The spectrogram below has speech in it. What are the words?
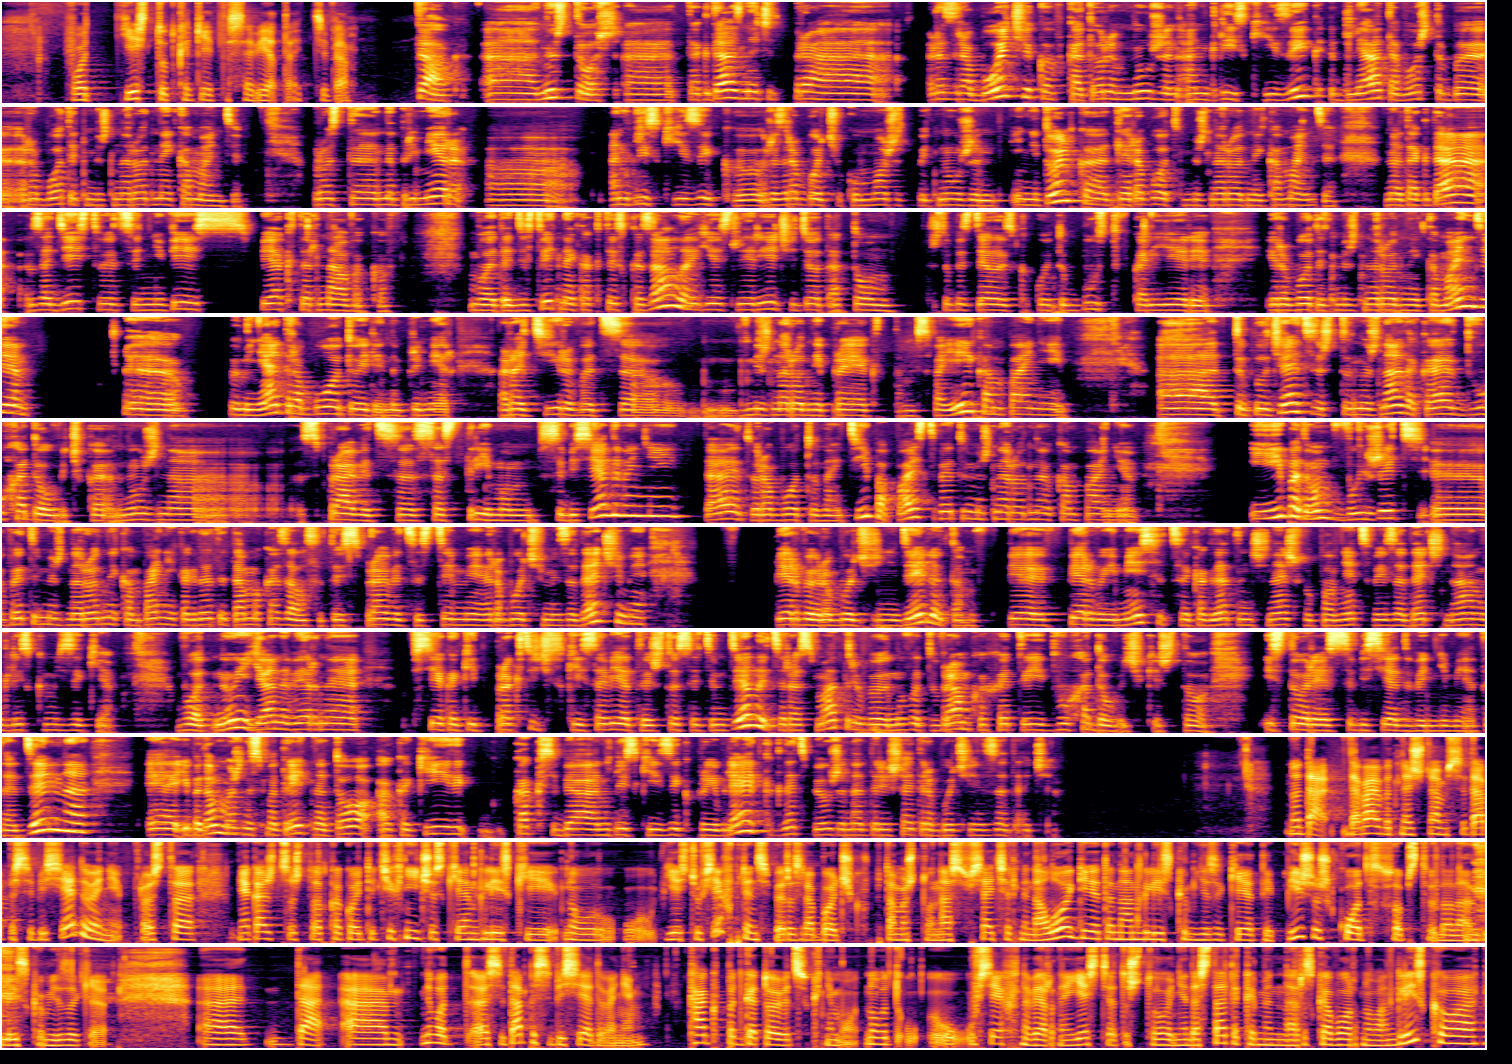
Вот есть тут какие-то советы от тебя? Так, э, ну что ж, э, тогда, значит, про разработчиков, которым нужен английский язык для того, чтобы работать в международной команде. Просто, например, э, английский язык разработчику может быть нужен и не только для работы в международной команде, но тогда задействуется не весь спектр навыков. Вот, а действительно, как ты сказала, если речь идет о том, чтобы сделать какой-то boost в карьере и работать в международной команде, э, поменять работу или, например, ротироваться в международный проект там, своей компании, а, то получается, что нужна такая двухходовочка. Нужно справиться со стримом собеседований, да, эту работу найти, попасть в эту международную компанию и потом выжить э, в этой международной компании, когда ты там оказался, то есть справиться с теми рабочими задачами в первую рабочую неделю, там, в первые месяцы, когда ты начинаешь выполнять свои задачи на английском языке. Вот, ну и я, наверное, все какие-то практические советы, что с этим делать, рассматриваю, ну вот в рамках этой двухходовочки, что история с собеседованиями это отдельно, и потом можно смотреть на то, а какие, как себя английский язык проявляет, когда тебе уже надо решать рабочие задачи. Ну да, давай вот начнем с этапа собеседований. Просто мне кажется, что какой-то технический английский, ну, есть у всех, в принципе, разработчиков, потому что у нас вся терминология это на английском языке, ты пишешь код, собственно, на английском языке. Э, да, а, ну вот э, с этапа собеседования как подготовиться к нему? Ну вот у, у всех, наверное, есть это, что недостаток именно разговорного английского,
